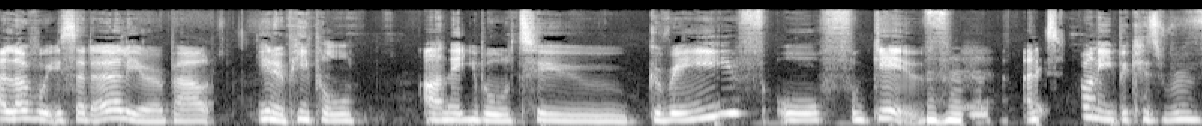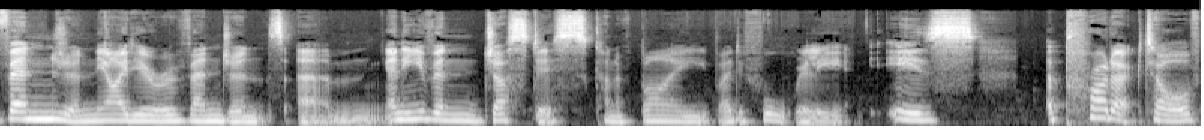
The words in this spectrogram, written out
I love what you said earlier about, you know, people unable to grieve or forgive. And it's funny because revenge and the idea of vengeance, um, and even justice kind of by by default really, is a product of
